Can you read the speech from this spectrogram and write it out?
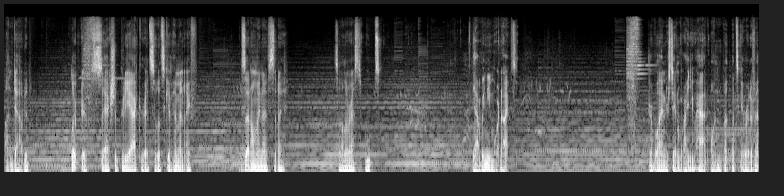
undoubted. Blurpdurp's actually pretty accurate, so let's give him a knife. Is that all my knives today? Is all the rest? Oops. Yeah, we need more knives. Dribble, I understand why you had one, but let's get rid of it.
